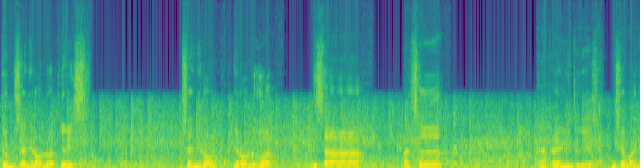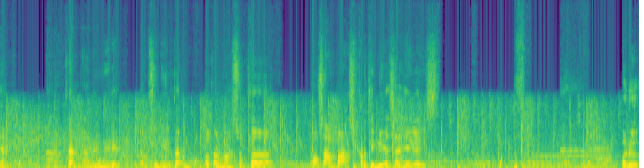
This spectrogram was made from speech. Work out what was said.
Tuh bisa nyerodot guys. Bisa nyerod nyerodot bisa macet enak kayak gitu guys. Bisa banyak. Nah kan hampir mirip. Habis ini ntar bakal masuk ke tong sampah seperti biasanya guys. Waduh.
